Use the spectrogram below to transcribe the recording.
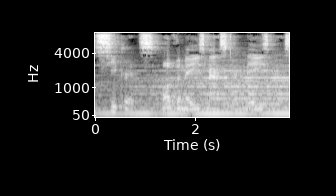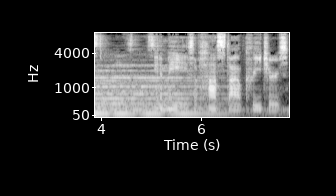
Secrets of the Maze Master, Maze Master, Maze Master. In a maze of hostile creatures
